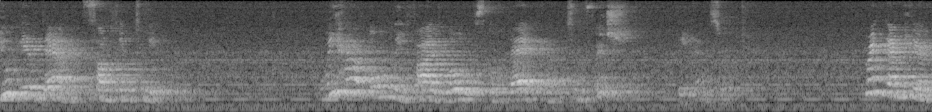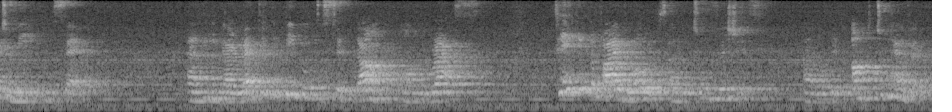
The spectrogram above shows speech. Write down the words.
You give them something to eat. We have only five loaves of bread and two fish, they answered. Bring them here to me, he said. And he directed the people to sit down on the grass. Taking the five loaves and the two fishes, and looking up to heaven,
